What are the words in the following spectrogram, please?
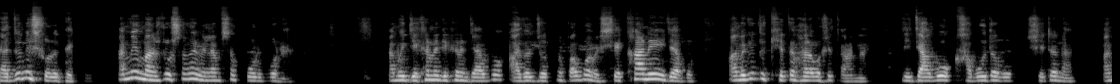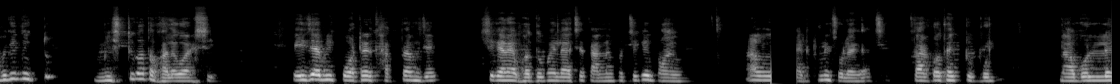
তার জন্যই সরে থাকি। আমি মানুষদের সঙ্গে মেলামেশা করব না। আমি যেখানে যেখানে যাব, আদর যত্ন পাবো, আমি সেখানেই যাব। আমি কিন্তু খেতে ভালোবাসি তা না। যে যাব, খাব, দাবো, সেটা না। আমি কিন্তু একটু মিষ্টি কথা ভালোবাসি। এই যে আমি কোয়ার্টারে থাকতাম যে, সেখানে ভদ্রমহিলা আছে, তার নাম হচ্ছে কি নয়ন। আল্লাহ চলে গেছে। তার কথা একটু বলি। না বললে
